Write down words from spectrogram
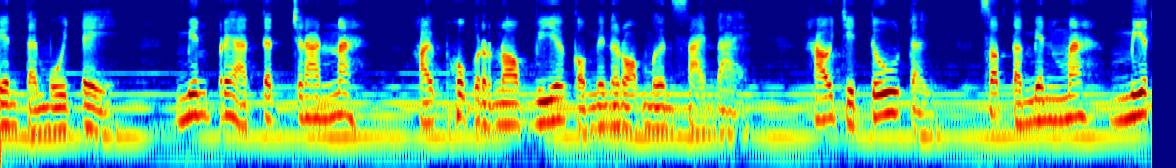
មានតែមួយទេ មានព្រះអាទិត្យច្រើនណាស់ហើយភពរណបវាក៏មានរាប់ម៉ឺនសែនដែរហើយជាទូទៅសុទ្ធតែមានម៉ាស់មៀត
